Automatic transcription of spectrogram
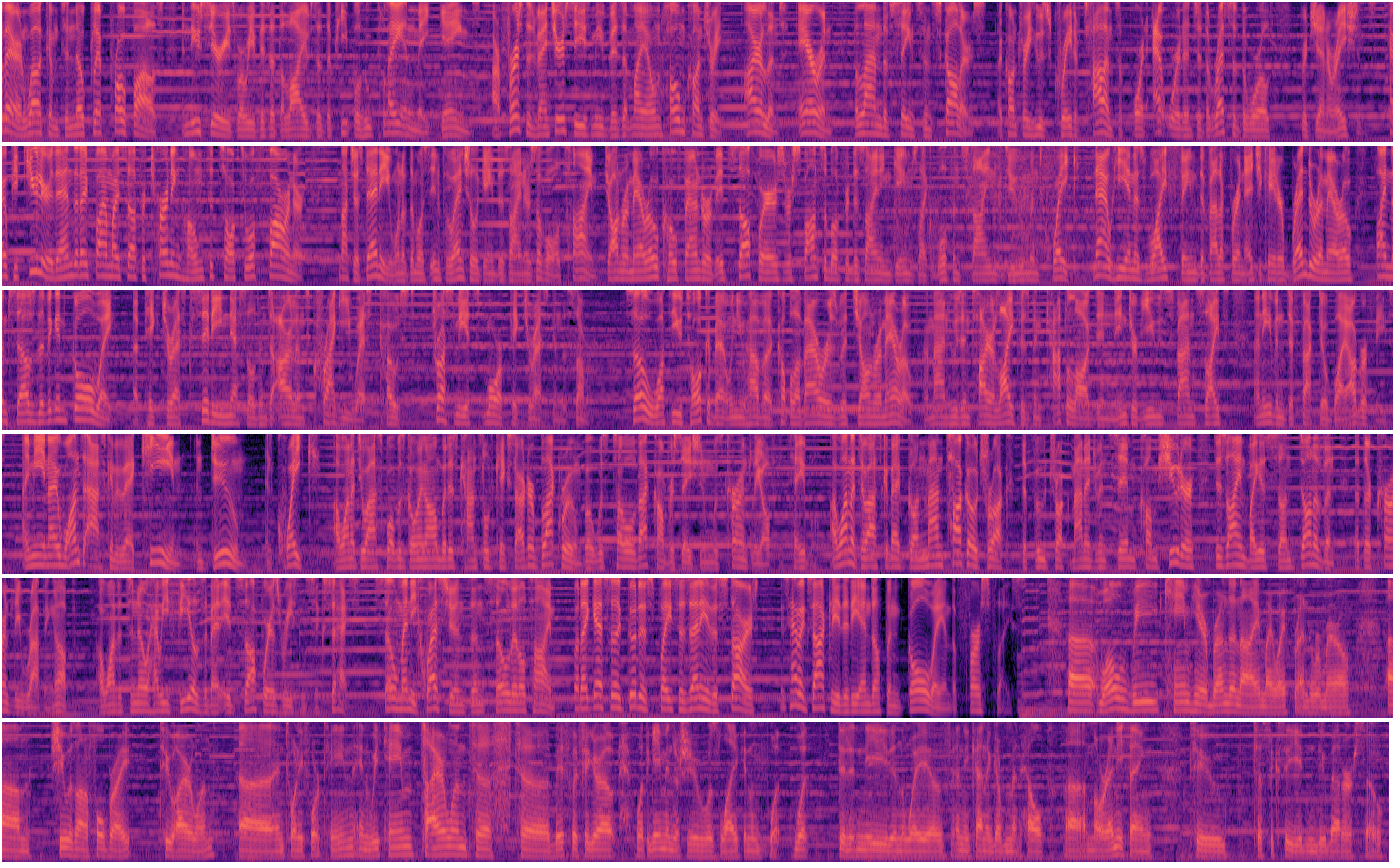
Hello there, and welcome to Noclip Profiles, a new series where we visit the lives of the people who play and make games. Our first adventure sees me visit my own home country, Ireland, Erin, the land of saints and scholars, a country whose creative talents have poured outward into the rest of the world for generations. How peculiar then that I find myself returning home to talk to a foreigner not just any, one of the most influential game designers of all time. John Romero, co founder of id Software, is responsible for designing games like Wolfenstein, Doom, and Quake. Now, he and his wife, famed developer and educator Brenda Romero, find themselves living in Galway, a picturesque city nestled into Ireland's craggy west coast. Trust me, it's more picturesque in the summer. So, what do you talk about when you have a couple of hours with John Romero, a man whose entire life has been catalogued in interviews, fan sites, and even de facto biographies? I mean, I want to ask him about Keen and Doom and Quake. I wanted to ask what was going on with his cancelled Kickstarter Blackroom, but was told that conversation was currently off the table. I wanted to ask about Gunman Taco Truck, the food truck management sim come shooter designed by his son Donovan that they're currently wrapping up. I wanted to know how he feels about id Software's recent success. So many questions and so little time. But I guess a good as place as any to start is how exactly did he end up in Galway in the first place? Uh, well, we came here, Brenda and I, my wife Brenda Romero. Um, she was on a Fulbright to Ireland uh, in 2014, and we came to Ireland to to basically figure out what the game industry was like and what what didn't need in the way of any kind of government help um, or anything to to succeed and do better. So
